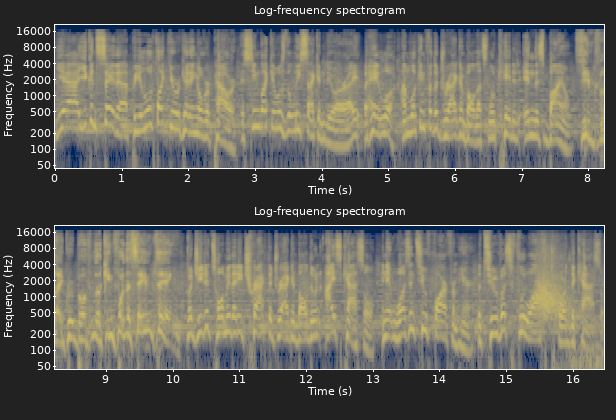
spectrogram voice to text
Yeah, you can say that, but you looked like you were getting overpowered. It seemed like it was the least I can do, alright? But hey, look, I'm looking for the Dragon Ball that's located in this biome. Seems like we're both looking for the same thing. Vegeta told me that he tracked the Dragon Ball to an ice castle, and it wasn't too far from here. The two of us flew off toward the castle.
